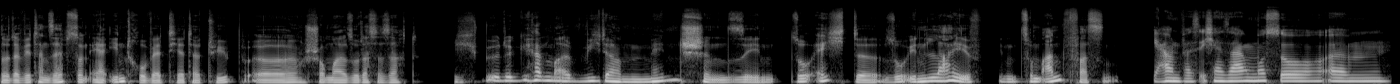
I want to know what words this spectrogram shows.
also da wird dann selbst so ein eher introvertierter Typ äh, schon mal so, dass er sagt, ich würde gern mal wieder Menschen sehen. So echte, so in live, in, zum Anfassen. Ja, und was ich ja sagen muss, so ähm,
